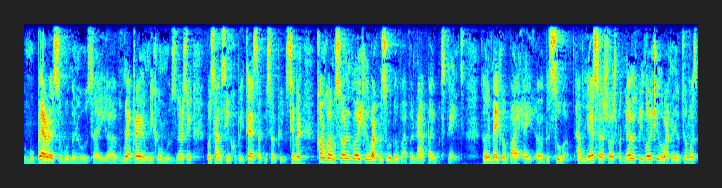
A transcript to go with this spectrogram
Muberes, a woman who's a uh, pregnant, Nikom, who's nursing, but not seeing Kupei test, like we saw in previous Simon, Kom Kom Stoning Loikilu Rak Basula but not by stains. So they make it by a uh, Basula. But the other three Loikilu Rak Tumas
